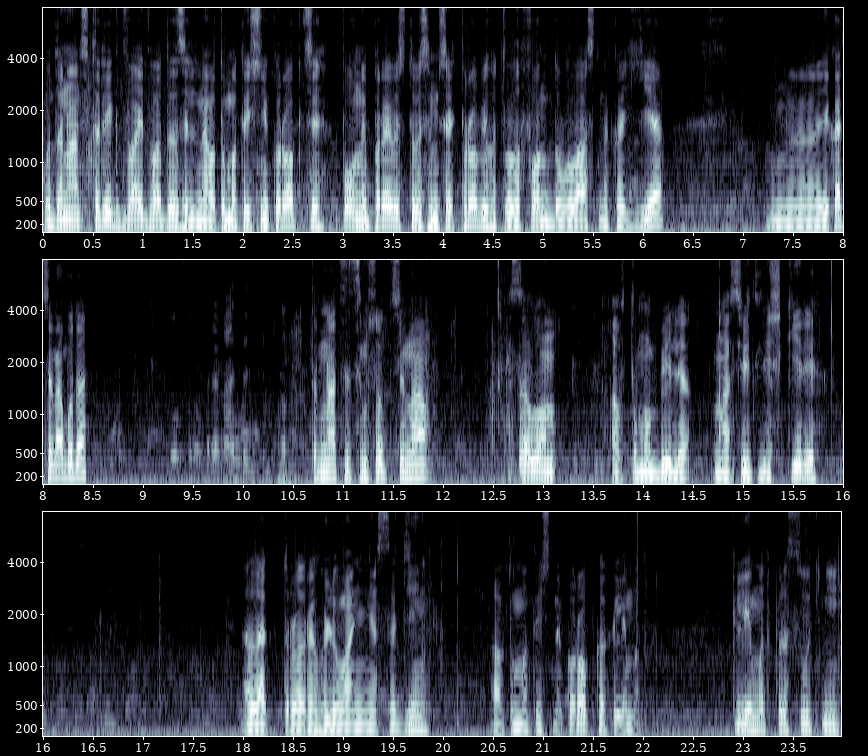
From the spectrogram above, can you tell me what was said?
11 рік, 2,2 дизель на автоматичній коробці, повний привід 180 пробігу, телефон до власника є. Е, Яка ціна буде? 13700. 13700 ціна. Салон автомобіля на світлій шкірі. Електрорегулювання сидінь, автоматична коробка, клімат. Клімат присутній.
